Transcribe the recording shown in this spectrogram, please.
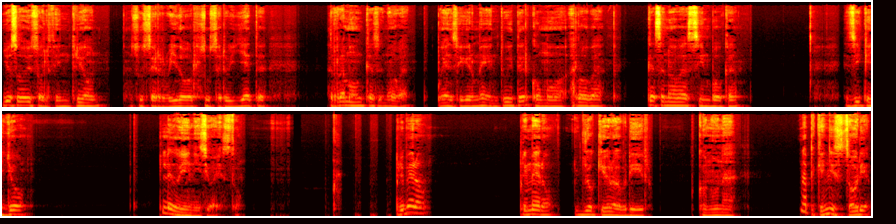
Yo soy su anfitrión, su servidor, su servilleta, Ramón Casanova. Pueden seguirme en Twitter como arroba Casanova sin boca. Así que yo le doy inicio a esto. Primero, Primero, yo quiero abrir con una, una pequeña historia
